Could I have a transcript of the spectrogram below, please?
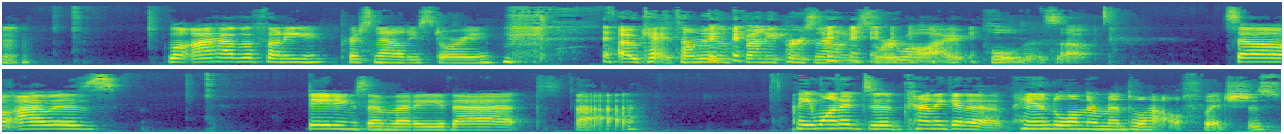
Hmm. well, I have a funny personality story. Okay, tell me the funny personality story while I pull this up. So I was dating somebody that uh, they wanted to kind of get a handle on their mental health, which is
